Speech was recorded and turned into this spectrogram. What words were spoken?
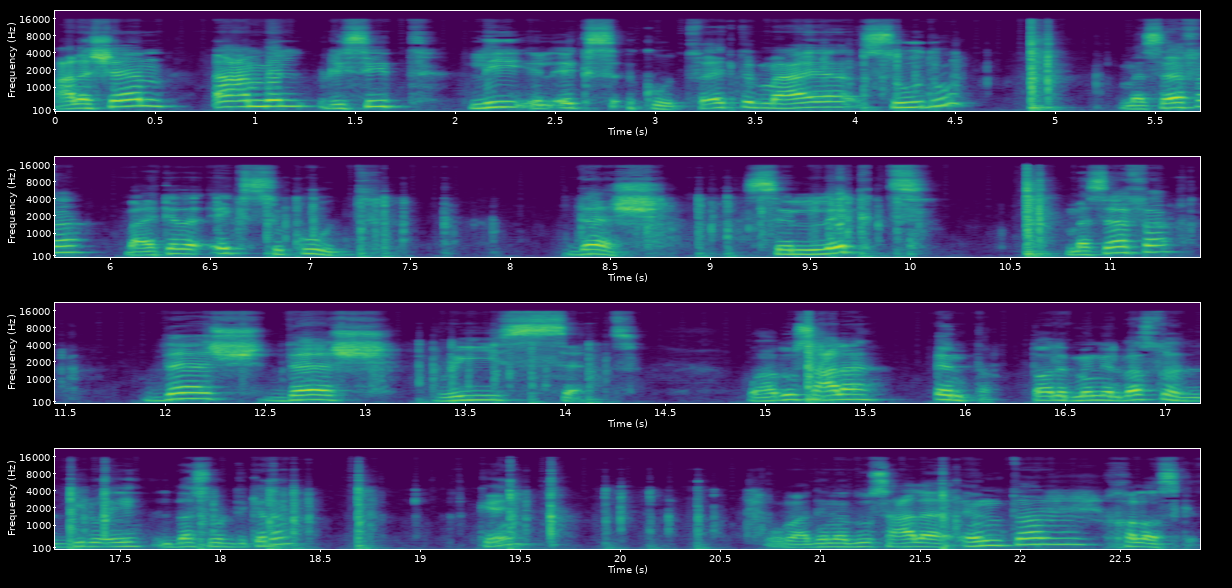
علشان أعمل reset لل Xcode فاكتب معايا sudo مسافة بعد كده Xcode dash select مسافة dash dash reset وهدوس على enter طالب مني ال password هتديله إيه؟ ال password كده. Okay. وبعدين أدوس على enter خلاص كده.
